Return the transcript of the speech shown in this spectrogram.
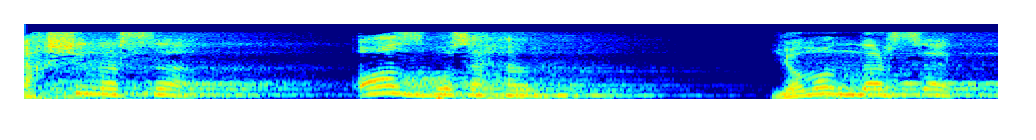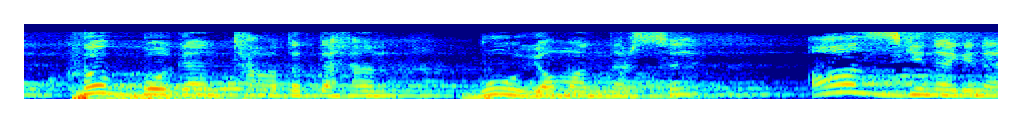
Yaxshi narsa oz bo'lsa ham yomon narsa ko'p bo'lgan taqdirda ham bu yomon narsa ozginagina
